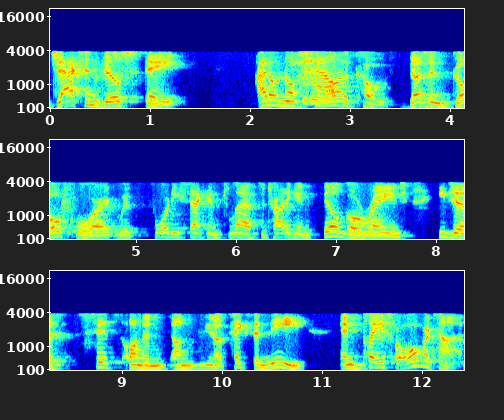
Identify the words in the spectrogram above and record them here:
Jacksonville State, I don't know how the coach doesn't go for it with 40 seconds left to try to get in field goal range. He just sits on the on you know takes a knee and plays for overtime.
